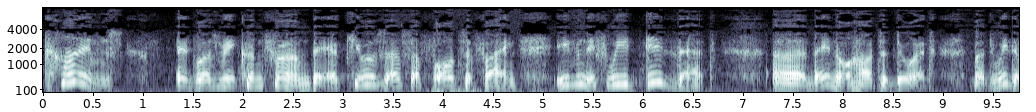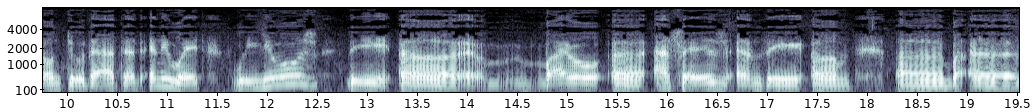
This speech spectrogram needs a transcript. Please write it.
times it was reconfirmed. They accuse us of falsifying. Even if we did that, uh, they know how to do it, but we don't do that. At any rate, we use the uh, bio uh, assays and the um, uh, uh,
